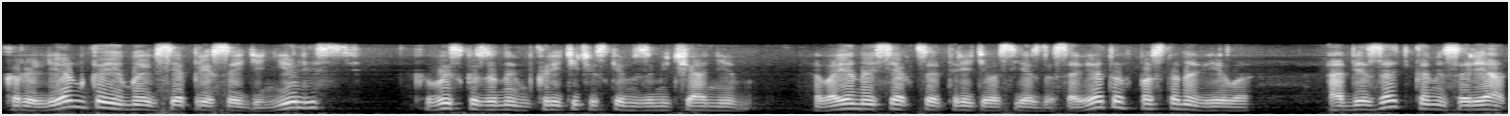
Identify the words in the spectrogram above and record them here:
Крыленко и мы все присоединились к высказанным критическим замечаниям. Военная секция Третьего съезда Советов постановила обязать комиссариат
